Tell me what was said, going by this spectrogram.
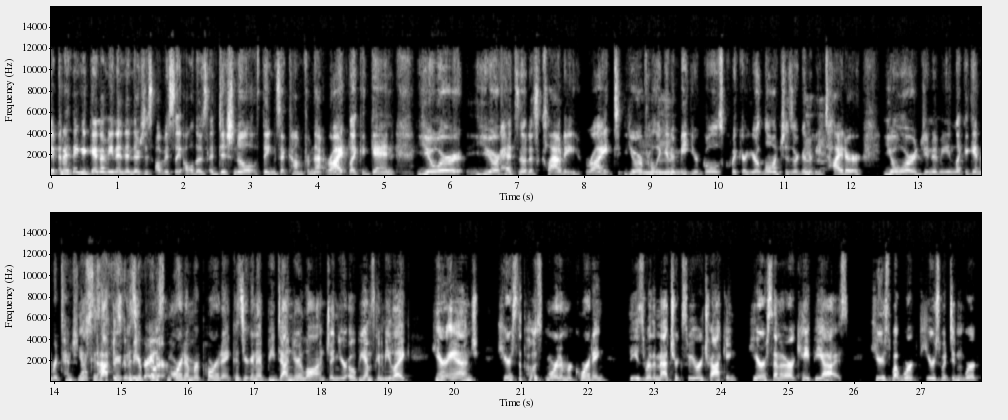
Yep. And I think again, I mean, and then there's just obviously all those additional things that come from that, right? Like again, your your head's not as cloudy, right? You're mm-hmm. probably going to meet your goals quicker. Your launches are going to mm-hmm. be tighter. Your, do you know what I mean? Like again, retention yeah, because after because your post mortem reporting, because you're going to be done your launch and your OBM is going to be like, here, Ange, here's the post mortem recording. These were the metrics we were tracking. Here are some of our KPIs. Here's what worked. Here's what didn't work.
